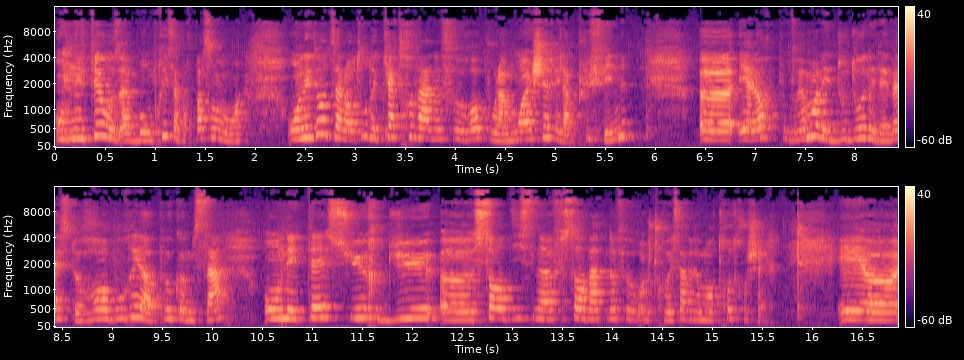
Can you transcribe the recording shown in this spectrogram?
on était aux prix, ça porte pas son nom. Hein. On était aux alentours de 89 euros pour la moins chère et la plus fine. Euh, et alors pour vraiment les doudounes et les vestes rembourrées un peu comme ça, on était sur du 119, euh, 129 euros. Je trouvais ça vraiment trop trop cher. Et, euh,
